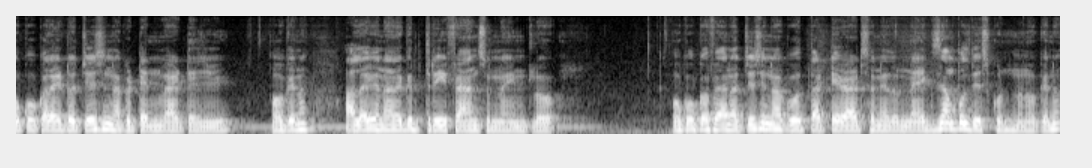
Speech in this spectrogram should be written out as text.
ఒక్కొక్క లైట్ వచ్చేసి నాకు టెన్ వ్యాటేజ్ ఓకేనా? అలాగే నా దగ్గర త్రీ ఫ్యాన్స్ ఉన్నాయి ఇంట్లో. ఒక్కొక్క ఫ్యాన్ వచ్చేసి నాకు థర్టీ వ్యాట్స్ అనేది ఉన్నాయి. ఎగ్జాంపుల్ తీసుకుంటున్నాను ఓకేనా?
